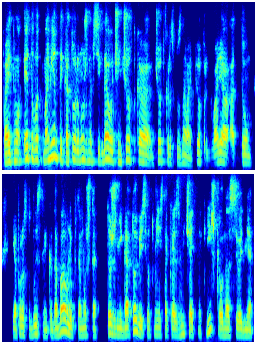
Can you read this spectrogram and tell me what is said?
Поэтому это вот моменты, которые нужно всегда очень четко, четко распознавать. Петр, говоря о том, я просто быстренько добавлю, потому что тоже не готовясь, вот у меня есть такая замечательная книжка у нас сегодня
